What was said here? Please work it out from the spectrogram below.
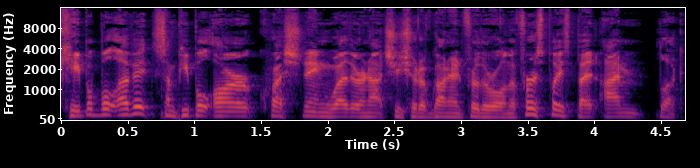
capable of it. Some people are questioning whether or not she should have gone in for the role in the first place, but I'm look,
